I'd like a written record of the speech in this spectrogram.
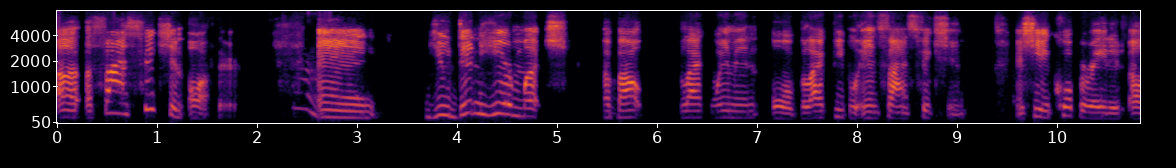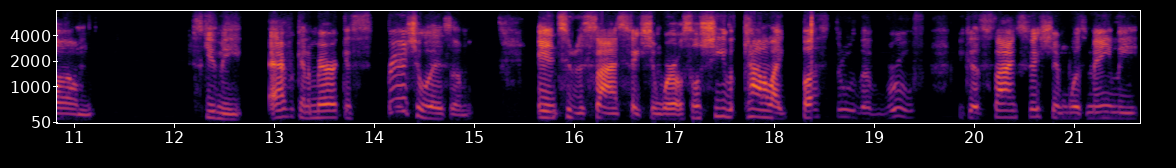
a, a science fiction author, hmm. and you didn't hear much about black women or black people in science fiction, and she incorporated, um, excuse me, African American spiritualism into the science fiction world. So she kind of like bust through the roof because science fiction was mainly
